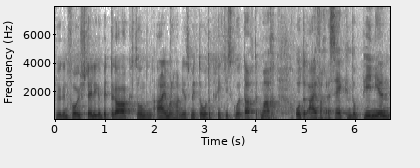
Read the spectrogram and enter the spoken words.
für einen fünfstelligen Betrag, sondern einmal habe ich ein methodenkritisches Gutachten gemacht oder einfach eine Second Opinion,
